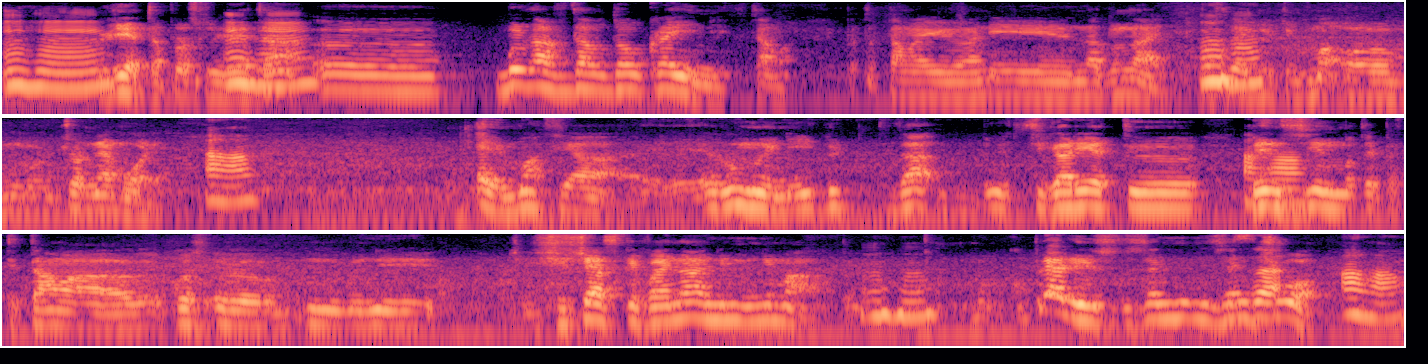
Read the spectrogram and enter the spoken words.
Угу. лето, прошлое лето, э, был до, до, до Украины, там, потому Тобто там они на Дунай, угу. йдуть в, в Чорне море. Ага. Ей, мафія е, Румунії йдуть да, сигарет, е, бензин, ага. вот, там кос, е, не, Чеченская война не, нема. Угу. Купляли за, за, за... нічого. Ага.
